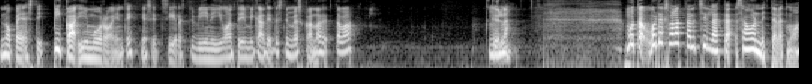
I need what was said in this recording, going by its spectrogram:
nopeasti pikaimurointi ja sitten siirretty viinijuontiin, mikä on tietysti myös kannatettavaa. Kyllä. Mm-hmm. Mutta voidaanko mä aloittaa nyt sillä, että sä onnittelet mua?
